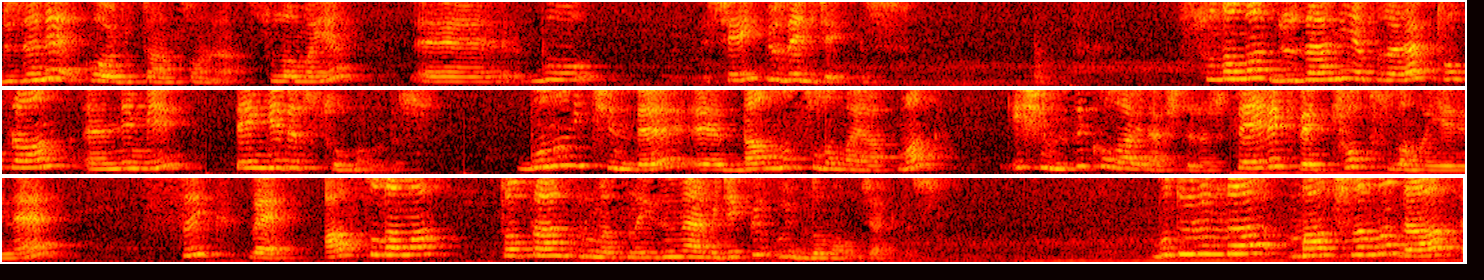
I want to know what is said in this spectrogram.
Düzene koyduktan sonra sulamayı e, bu şey düzelecektir. Sulama düzenli yapılarak toprağın e, nemi dengede tutulmalıdır. Bunun için de e, damla sulama yapmak işimizi kolaylaştırır. Seyrek ve çok sulama yerine sık ve az sulama toprağın kurumasına izin vermeyecek bir uygulama olacaktır. Bu durumda malçlama da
